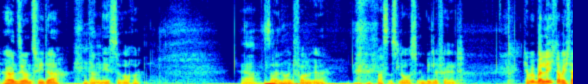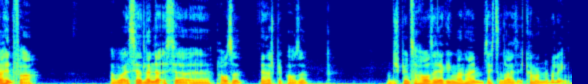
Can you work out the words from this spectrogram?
hören Sie uns wieder dann nächste Woche ja, soll, neuen Folge. Was ist los in Bielefeld? Ich habe überlegt, ob ich da hinfahre. Aber ist ja Länder, ist ja äh, Pause, Länderspielpause. Und die spielen zu Hause ja gegen Mannheim, 16:30, kann man überlegen.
